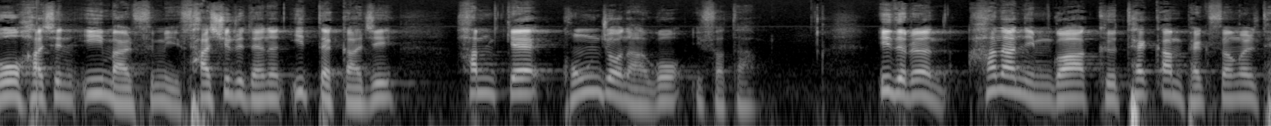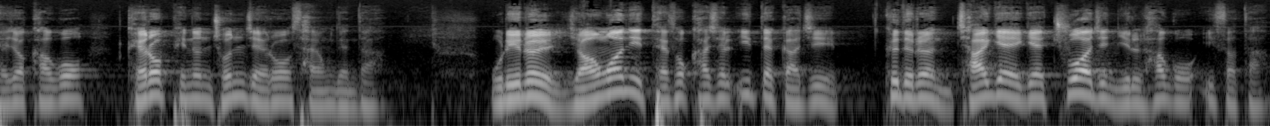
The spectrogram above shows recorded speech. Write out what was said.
고 하신 이 말씀이 사실이 되는 이때까지 함께 공존하고 있었다. 이들은 하나님과 그 택한 백성을 대적하고 괴롭히는 존재로 사용된다. 우리를 영원히 대속하실 이때까지 그들은 자기에게 주어진 일을 하고 있었다.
